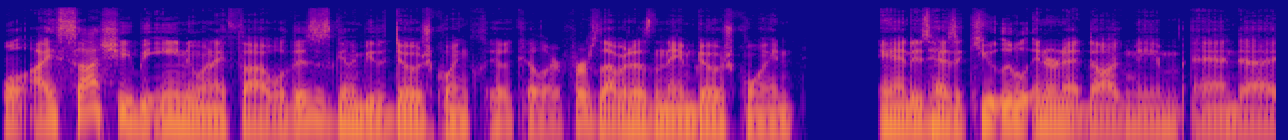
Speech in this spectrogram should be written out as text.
Well, I saw Shiba Inu and I thought, well, this is going to be the Dogecoin killer. First off, it has the name Dogecoin, and it has a cute little internet dog meme, and uh,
